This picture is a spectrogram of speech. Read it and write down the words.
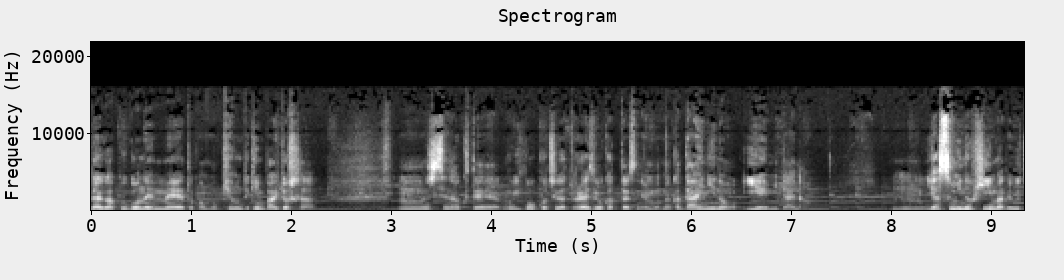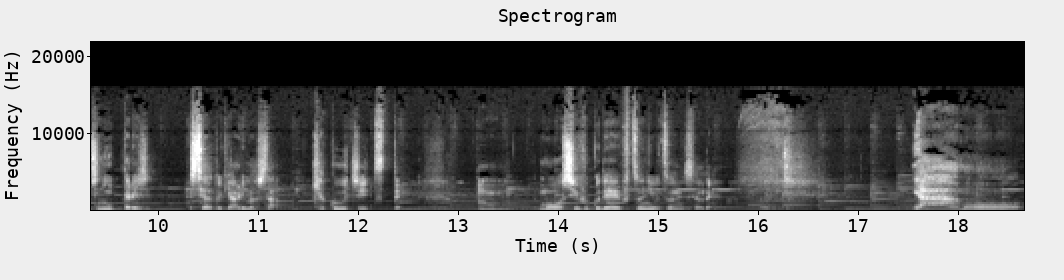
大学5年目とかも基本的にバイトしか、うん、してなくてもう居心地がとりあえず良かったですね。もうなんか第二の家みたいな、うん、休みの日までうちに行ったりしてた時ありました。客打ちっつって、うん、もう私服で普通に打つんですよね。いやも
